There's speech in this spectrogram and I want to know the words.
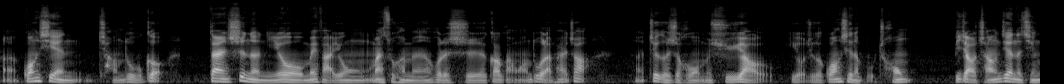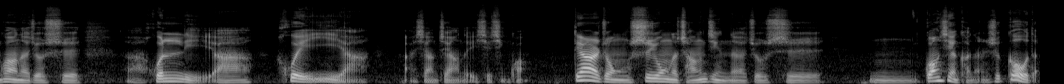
啊，光线强度不够，但是呢，你又没法用慢速快门或者是高感光度来拍照，啊，这个时候我们需要有这个光线的补充。比较常见的情况呢，就是啊，婚礼啊、会议啊，啊，像这样的一些情况。第二种适用的场景呢，就是嗯，光线可能是够的，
